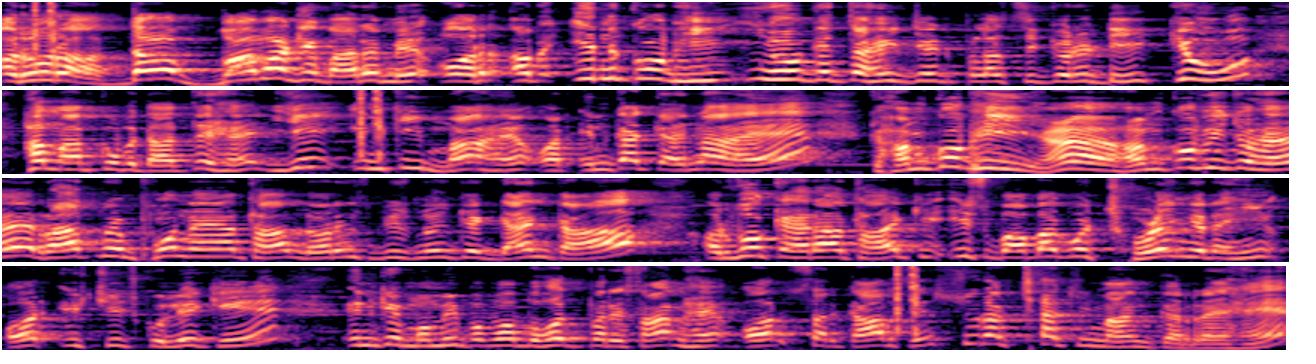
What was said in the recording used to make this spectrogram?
अरोरा, द बाबा के बारे में। और अब इनको भी इहो के चाहिए जेड प्लस सिक्योरिटी क्यों? हम आपको बताते हैं, ये इनकी माँ है और इनका कहना है कि हमको भी हाँ हमको भी जो है, रात में फ़ोन आया था लॉरेंस बिश्नोई के गैंग का और वो कह रहा था कि इस बाबा को छोड़ेंगे नहीं और इस चीज़ को लेके इनके मम्मी पापा बहुत परेशान हैं और सरकार से सुरक्षा की मांग कर रहे हैं।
